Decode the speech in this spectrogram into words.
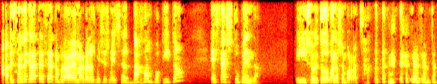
A pesar de que la tercera temporada de Marvelous Mrs. Maisel baja un poquito, está estupenda. Y sobre todo cuando se emborracha.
